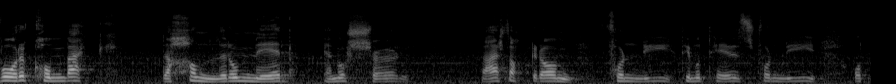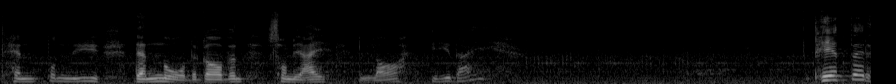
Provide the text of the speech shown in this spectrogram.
Våre comeback, det handler om mer enn oss sjøl. Her snakker det om forny. Timoteus, forny og tenn på ny den nådegaven som jeg la i deg. Peter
